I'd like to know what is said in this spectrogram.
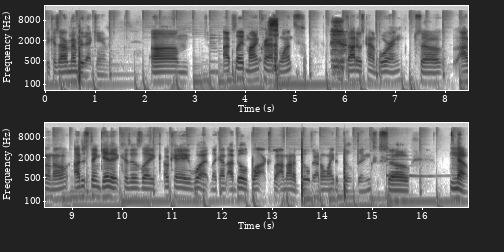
because I remember that game. Um, I played Minecraft once. Thought it was kind of boring, so I don't know. I just didn't get it because it was like, okay, what? Like I, I build blocks, but I'm not a builder. I don't like to build things, so no.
